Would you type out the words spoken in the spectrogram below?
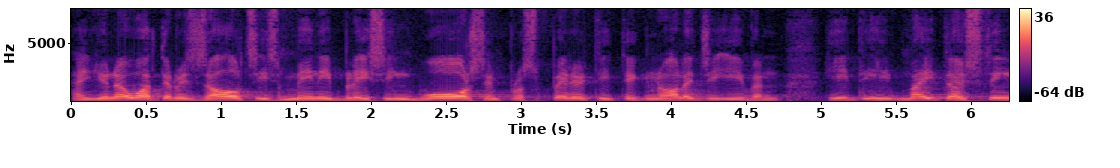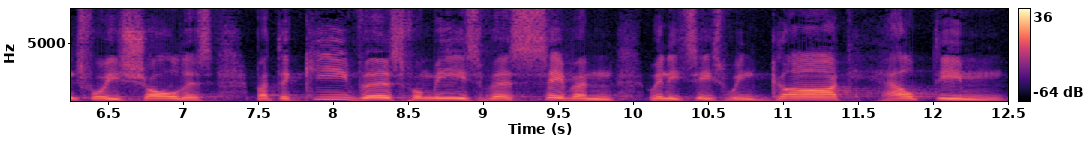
And you know what the results is many blessing, wars and prosperity, technology even. He, he made those things for His shoulders. But the key verse for me is verse 7 when it says, When God helped him.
